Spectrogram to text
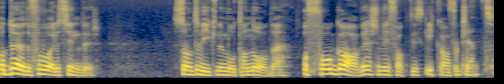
og døde for våre synder sånn at vi kunne motta nåde og få gaver som vi faktisk ikke har fortjent.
